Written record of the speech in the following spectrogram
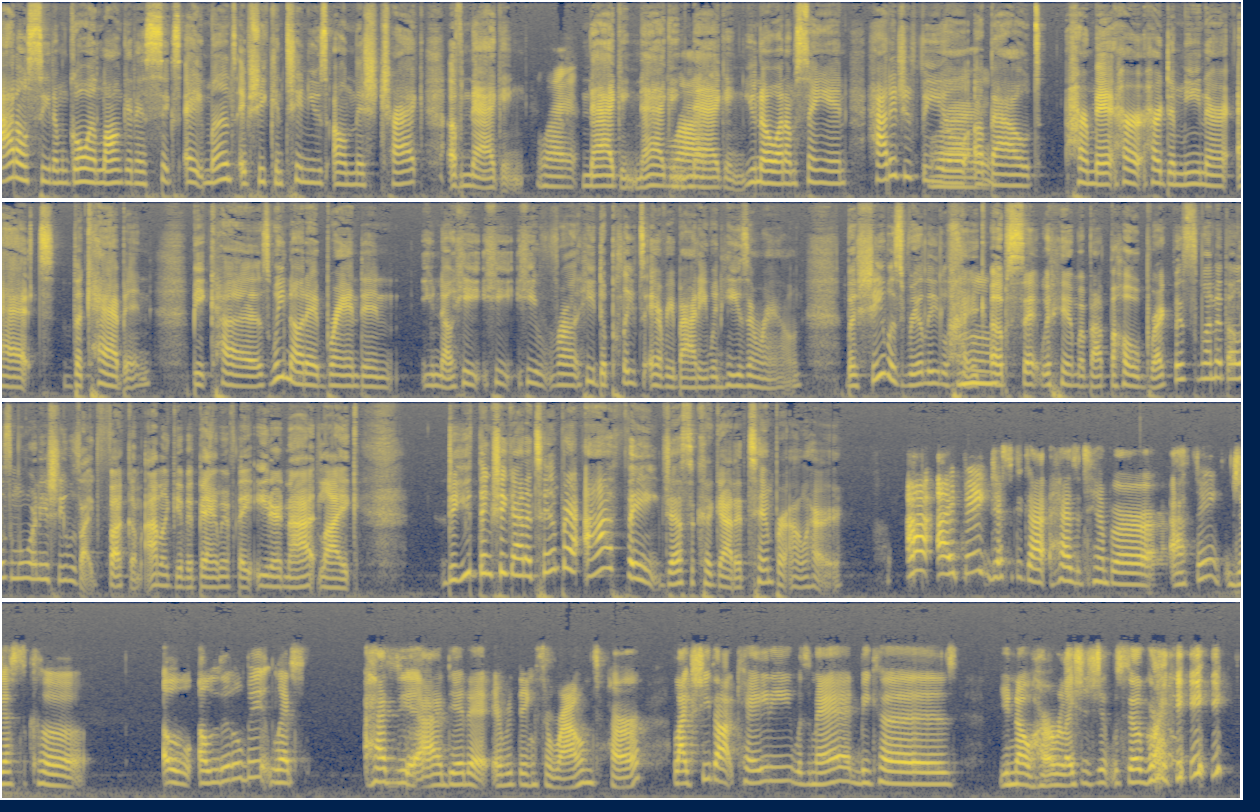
I don't see them going longer than six, eight months if she continues on this track of nagging. Right. Nagging, nagging, right. nagging. You know what I'm saying? How did you feel right. about her man her her demeanor at the cabin? Because we know that Brandon you know he he he run he depletes everybody when he's around but she was really like mm-hmm. upset with him about the whole breakfast one of those mornings she was like fuck them i don't give a damn if they eat or not like do you think she got a temper? I think Jessica got a temper on her. I I think Jessica got has a temper. I think Jessica a, a little bit lets has the idea that everything surrounds her. Like she thought Katie was mad because you know her relationship was so great.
